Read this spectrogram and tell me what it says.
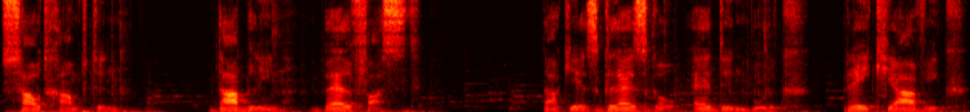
Southampton, Dublin, Belfast. Tak jest, Glasgow, Edynburg, Reykjavik,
